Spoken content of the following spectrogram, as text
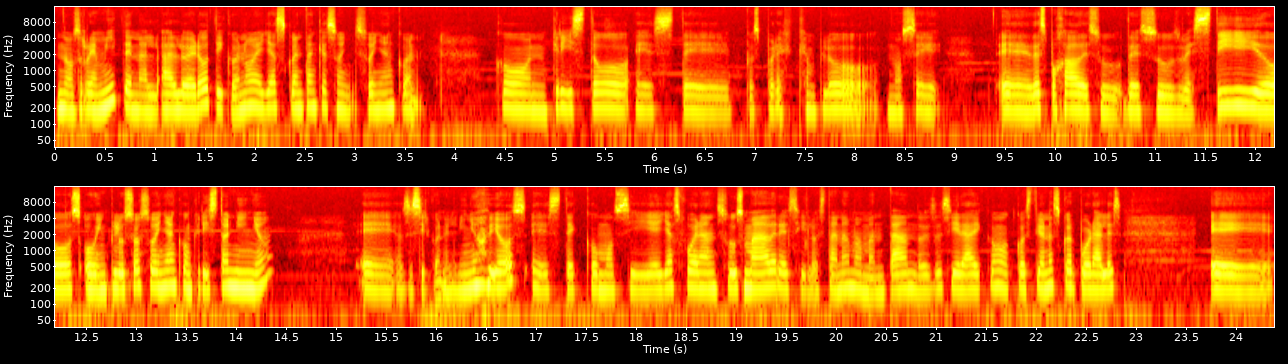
nos remiten a lo erótico, ¿no? Ellas cuentan que sueñan con, con Cristo, este, pues por ejemplo, no sé, eh, despojado de, su, de sus vestidos, o incluso sueñan con Cristo niño, eh, es decir, con el niño Dios, este, como si ellas fueran sus madres y lo están amamantando, es decir, hay como cuestiones corporales eh,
